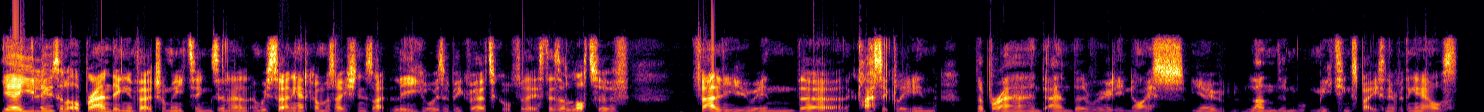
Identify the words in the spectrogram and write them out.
Yeah, you lose a lot of branding in virtual meetings, and, and we certainly had conversations like legal is a big vertical for this. There's a lot of value in the classically in the brand and the really nice, you know, London meeting space and everything else.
